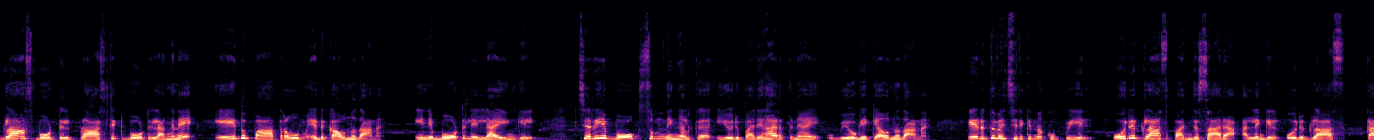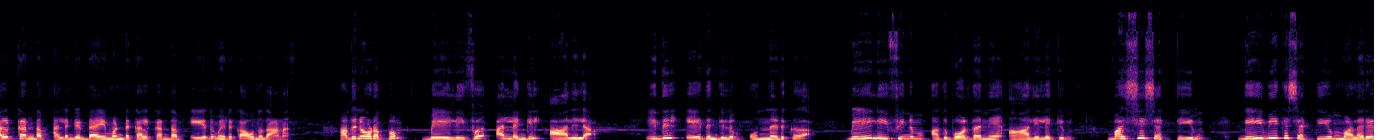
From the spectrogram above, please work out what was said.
ഗ്ലാസ് ബോട്ടിൽ പ്ലാസ്റ്റിക് ബോട്ടിൽ അങ്ങനെ ഏതു പാത്രവും എടുക്കാവുന്നതാണ്. ഇനി ബോട്ടിലില്ല എങ്കിൽ ചെറിയ ബോക്സും നിങ്ങൾക്ക് ഈ ഒരു പരിഹാരത്തിനായി ഉപയോഗിക്കാവുന്നതാണ്. എടുത്തു വെച്ചിരിക്കുന്ന കുപ്പിയിൽ ഒരു ഗ്ലാസ് പഞ്ചസാര അല്ലെങ്കിൽ ഒരു ഗ്ലാസ് കൽക്കണ്ടം അല്ലെങ്കിൽ ഡയമണ്ട് കൽക്കണ്ടം ഏതും എടുക്കാവുന്നതാണ്. അതിനോടൊപ്പം ബേ ലീഫ് അല്ലെങ്കിൽ ആലില. ഇതിൽ ഏതെങ്കിലും ഒന്നെടുക്കുക ബേ ലീഫിനും അതുപോലെ തന്നെ ആലിലയ്ക്കും വശ്യശക്തിയും ദൈവിക ശക്തിയും വളരെ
